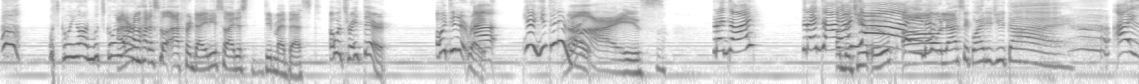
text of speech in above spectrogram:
what's going on? What's going on? I don't know how to spell Aphrodite, so I just did my best. Oh, it's right there. Oh, I did it right. Uh, yeah, you did it right. nice. Did I die? Did I die? Oh, did I you oof? Oh, Elastic, why did you die? I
